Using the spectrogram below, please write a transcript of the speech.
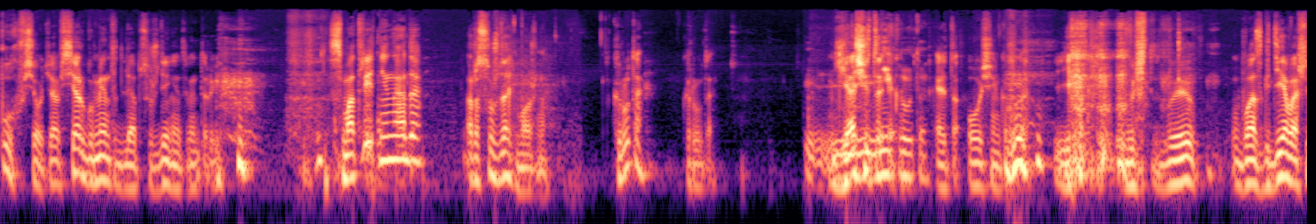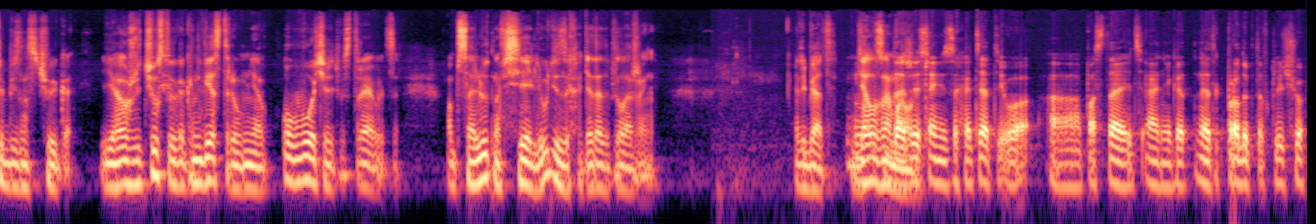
Пух, все, у тебя все аргументы для обсуждения этого интервью. Смотреть не надо, рассуждать можно. Круто? Круто. Я Не- считаю, Не круто. Это очень круто. Я- вы вы- у вас где ваша бизнес-чуйка? Я уже чувствую, как инвесторы у меня в очередь выстраиваются. Абсолютно все люди захотят это приложение. Ребят, Ну, дело за Даже малым. если они захотят его а, поставить, а они го- ну, это к продукту включу,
